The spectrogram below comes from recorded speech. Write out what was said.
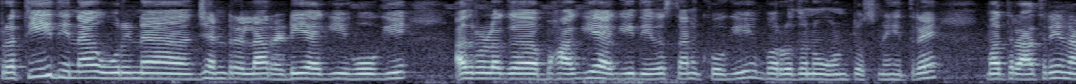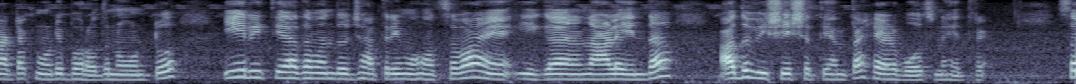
ಪ್ರತಿದಿನ ಊರಿನ ಜನರೆಲ್ಲ ರೆಡಿಯಾಗಿ ಹೋಗಿ ಅದರೊಳಗೆ ಭಾಗಿಯಾಗಿ ದೇವಸ್ಥಾನಕ್ಕೆ ಹೋಗಿ ಬರೋದನ್ನು ಉಂಟು ಸ್ನೇಹಿತರೆ. ಮತ್ತು ರಾತ್ರಿ ನಾಟಕ ನೋಡಿ ಬರೋದನ್ನು ಉಂಟು. ಈ ರೀತಿಯಾದ ಒಂದು ಜಾತ್ರೆ ಮಹೋತ್ಸವ ಈಗ ನಾಳೆಯಿಂದ ಅದು ವಿಶೇಷತೆ ಅಂತ ಹೇಳ್ಬೋದು ಸ್ನೇಹಿತರೆ. ಸೊ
